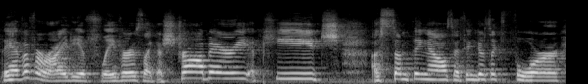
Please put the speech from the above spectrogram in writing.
They have a variety of flavors like a strawberry, a peach, a something else. I think there's like four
